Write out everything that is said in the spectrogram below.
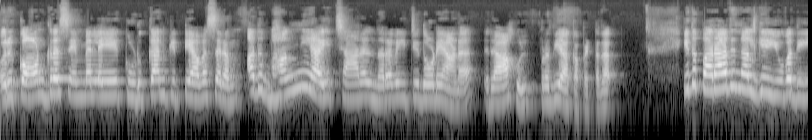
ഒരു കോൺഗ്രസ് എം എൽ എയെ കൊടുക്കാൻ കിട്ടിയ അവസരം അത് ഭംഗിയായി ചാനൽ നിറവേറ്റിയതോടെയാണ് രാഹുൽ പ്രതിയാക്കപ്പെട്ടത്. ഇത് പരാതി നൽകിയ യുവതി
